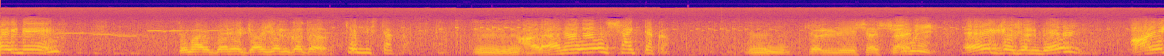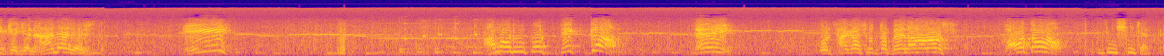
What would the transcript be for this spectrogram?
এই তোমার বেলের ডজন কত? চল্লিশ টাকা। হুম আর আনারস ষাট টাকা। হুম চল্লিশ আর ষাট। এক ডজন বেল আরেক ডজন আনারস। আমার উপর টেক্কা। এই তোর ঢাকা শুদ্ধ বেল আনারস কত? দুশো টাকা।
